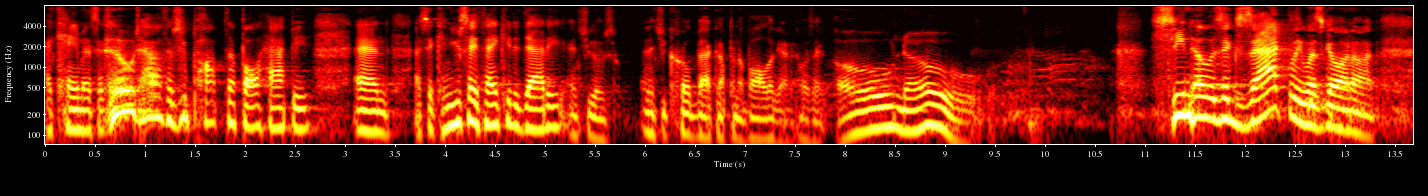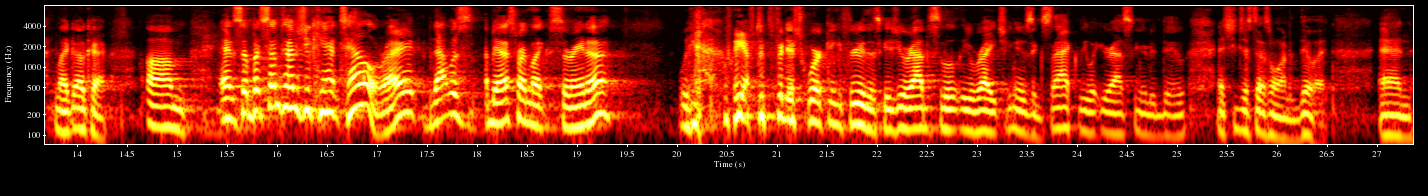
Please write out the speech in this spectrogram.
I came and said, hello, Talitha. She popped up all happy. And I said, can you say thank you to daddy? And she goes, and then she curled back up in a ball again. I was like, oh no. She knows exactly what's going on. I'm like, okay. Um, and so, but sometimes you can't tell, right? That was, I mean, that's why I'm like, Serena, we, we have to finish working through this because you're absolutely right. She knows exactly what you're asking her to do, and she just doesn't want to do it. And,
